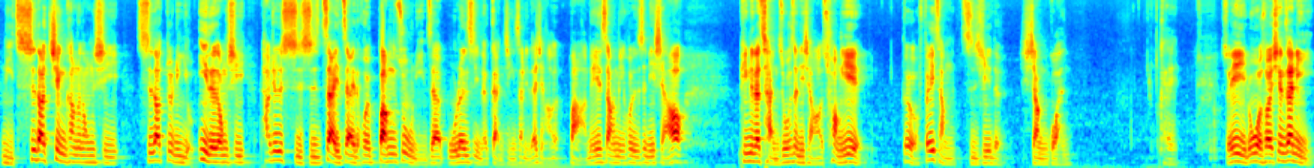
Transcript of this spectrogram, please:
你吃到健康的东西。吃到对你有益的东西，它就是实实在在的会帮助你在无论是你的感情上，你在想要把妹上面，或者是你想要拼命的产出，或者你想要创业，都有非常直接的相关。OK，所以如果说现在你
